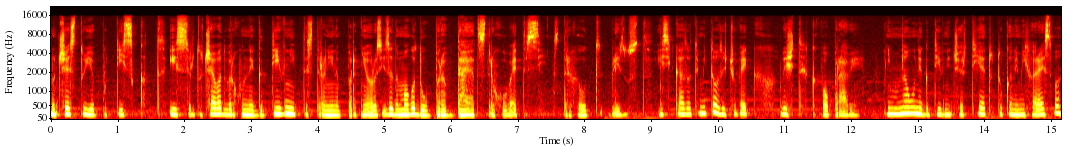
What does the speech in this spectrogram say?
но често я потискат и се съсредоточават върху негативните страни на партньора си, за да могат да оправдаят страховете си. Страха от близост. И си казвате ми, този човек, вижте какво прави има много негативни черти, ето тук не ми харесва,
